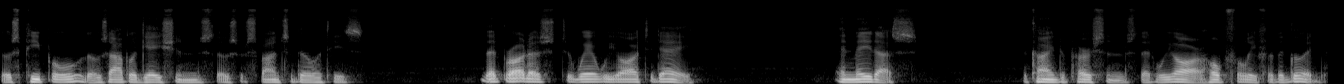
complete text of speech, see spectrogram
those people, those obligations, those responsibilities that brought us to where we are today and made us the kind of persons that we are, hopefully for the good.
